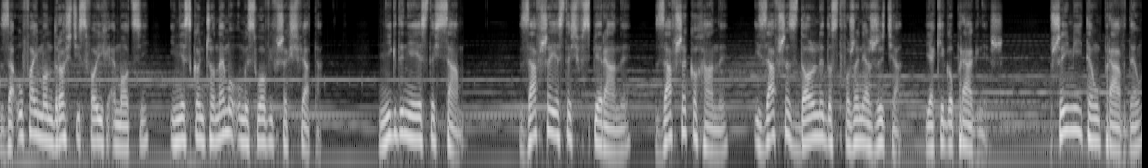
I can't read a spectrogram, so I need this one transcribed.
zaufaj mądrości swoich emocji i nieskończonemu umysłowi wszechświata. Nigdy nie jesteś sam. Zawsze jesteś wspierany, zawsze kochany i zawsze zdolny do stworzenia życia, jakiego pragniesz. Przyjmij tę prawdę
